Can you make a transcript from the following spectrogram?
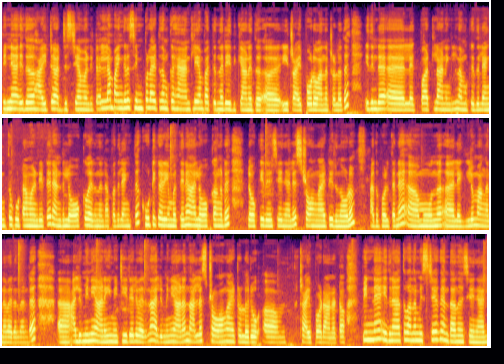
പിന്നെ ഇത് ഹൈറ്റ് അഡ്ജസ്റ്റ് ചെയ്യാൻ വേണ്ടിയിട്ട് എല്ലാം ഭയങ്കര സിമ്പിളായിട്ട് നമുക്ക് ഹാൻഡിൽ ചെയ്യാൻ പറ്റുന്ന രീതിക്കാണ് ഇത് ഈ ട്രൈപോഡ് വന്നിട്ടുള്ളത്. ഇതിന്റെ ലെഗ് പാർട്ടിലാണെങ്കിൽ നമുക്ക് ഇത് ലെങ്ത്ത് കൂട്ടാൻ വേണ്ടിയിട്ട് രണ്ട് ലോക്ക് വരുന്നുണ്ട്. അപ്പോൾ അത് ലെങ്ത്ത് കൂട്ടി കഴിയുമ്പോഴത്തേനും ആ ലോക്ക് അങ്ങോട്ട് ലോക്ക് ചെയ്ത് വെച്ച് കഴിഞ്ഞാൽ സ്ട്രോങ് ആയിട്ട് ഇരുന്നോളും. അതുപോലെ തന്നെ മൂന്ന് ലെഗിലും അങ്ങനെ വരുന്നുണ്ട്. അലുമിനിയാണ് ഈ മെറ്റീരിയൽ വരുന്ന അലുമിനിയാണ് നല്ല സ്ട്രോങ് ആയിട്ടുള്ളൊരു ട്രൈപോഡാണ് കേട്ടോ പിന്നെ ഇതിനകത്ത് വന്ന മിസ്റ്റേക്ക് എന്താണെന്ന് വെച്ച് കഴിഞ്ഞാൽ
